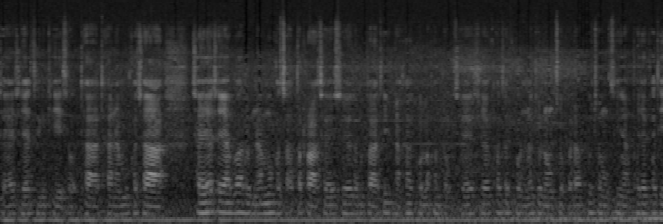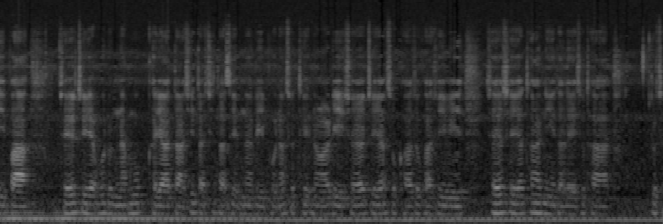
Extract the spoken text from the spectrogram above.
ชยชยสิงคีโสธาธานามุขชาชยชยวารุณมุขสาตราชยชยลัมปาทินาคกุลคันตกชยชยพัสกุลนจุลงสุปราผู้ชงสิยังพยคติปาชยชยวารุณมุขยาตาชิตาชิตาเสนารีภูนสุทธินรดีชยชยสุขาสุขาชีวีชยชยธานีตะเลสุธาจุช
